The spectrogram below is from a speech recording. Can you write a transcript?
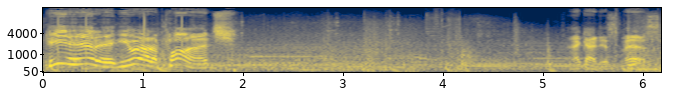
he hit it, you had a punch. That guy just missed.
